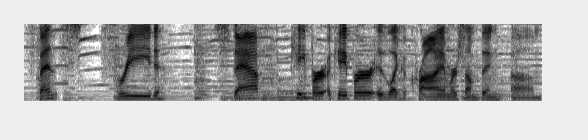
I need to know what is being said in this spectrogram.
Fence, freed, staff, caper. A caper is like a crime or something. Um,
